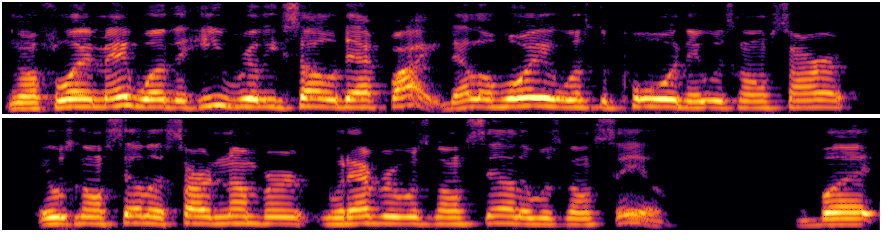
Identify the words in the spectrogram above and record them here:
You know, Floyd Mayweather, he really sold that fight. De La Hoya was the pool, and it was gonna serve, it was gonna sell a certain number, whatever it was gonna sell, it was gonna sell. But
